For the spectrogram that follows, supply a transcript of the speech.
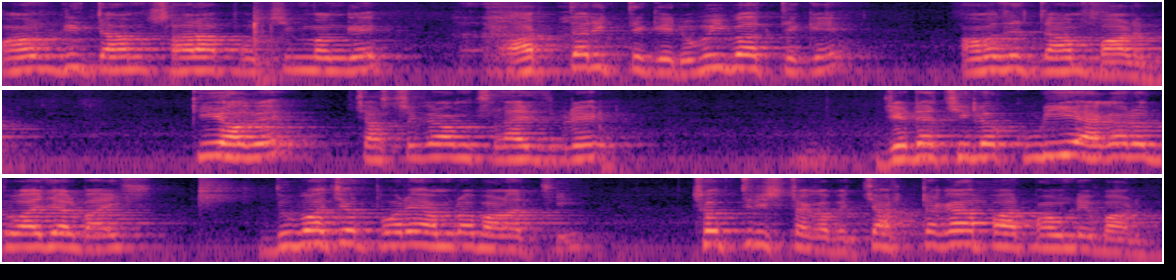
পাউরুটির দাম সারা পশ্চিমবঙ্গে আট তারিখ থেকে রবিবার থেকে আমাদের দাম বাড়বে। কি হবে? চারশো গ্রাম স্লাইস ব্রেড যেটা ছিল কুড়ি এগারো দু হাজার বাইশ। দু বছর পরে আমরা বাড়াচ্ছি ছত্রিশ টাকা হবে চার টাকা পার পাউন্ডে বাড়বে।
